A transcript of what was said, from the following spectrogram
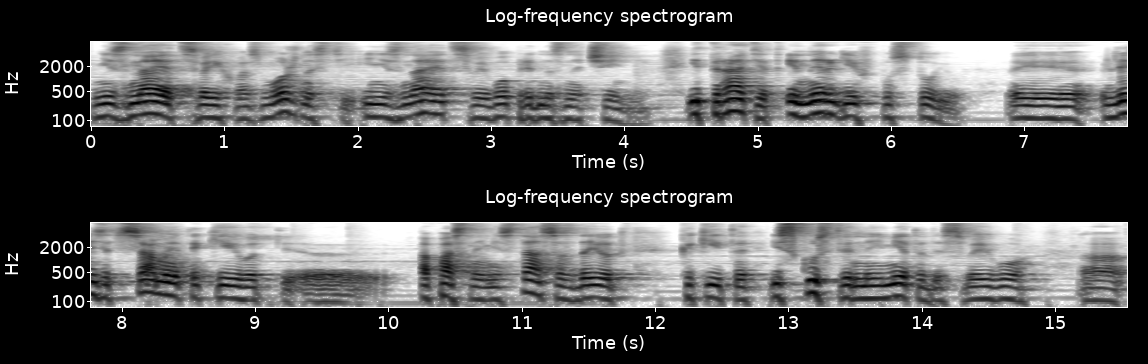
не знает своих возможностей и не знает своего предназначения. И тратит энергии впустую. И лезет в самые такие вот э, опасные места, создает какие-то искусственные методы своего э,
